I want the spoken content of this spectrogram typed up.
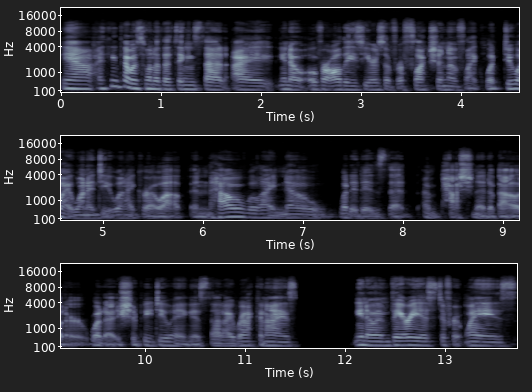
Yeah, I think that was one of the things that I, you know, over all these years of reflection of like, what do I want to do when I grow up? And how will I know what it is that I'm passionate about or what I should be doing? Is that I recognize, you know, in various different ways,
